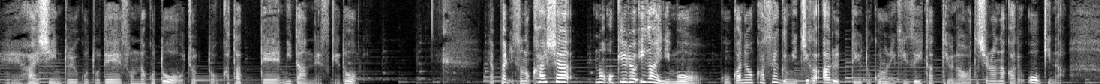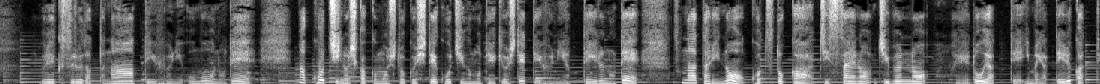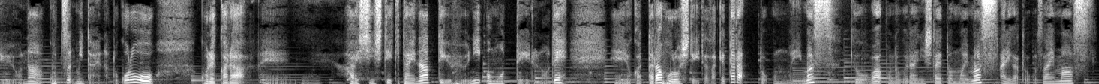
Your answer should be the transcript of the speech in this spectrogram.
え、配信ということでそんなことをちょっと語ってみたんですけどやっぱりその会社のお給料以外にもお金を稼ぐ道があるっていうところに気づいたっていうのは私の中で大きなブレイクスルーだったなっていうふうに思うので、まあ、コーチの資格も取得して、コーチングも提供してっていうふうにやっているので、そのあたりのコツとか、実際の自分の、え、どうやって今やっているかっていうようなコツみたいなところを、これから、えー、配信していきたいなっていうふうに思っているので、えー、よかったらフォローしていただけたらと思います。今日はこのぐらいにしたいと思います。ありがとうございます。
